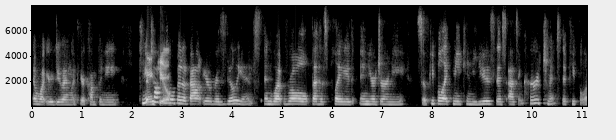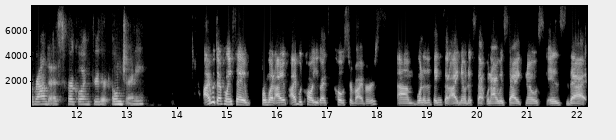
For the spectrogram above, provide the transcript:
and what you're doing with your company. Can you Thank talk you. a little bit about your resilience and what role that has played in your journey so people like me can use this as encouragement to the people around us who are going through their own journey? I would definitely say, for what I, I would call you guys co survivors, um, one of the things that I noticed that when I was diagnosed is that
